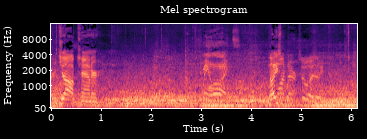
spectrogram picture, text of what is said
Good job, Tanner. Too many lines. Nice. one there too, I think.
